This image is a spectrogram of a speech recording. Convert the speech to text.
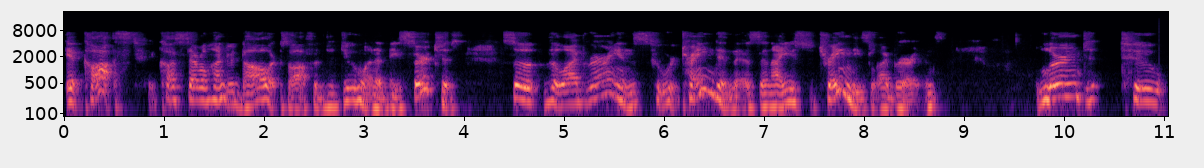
it cost. It cost several hundred dollars often to do one of these searches. So the librarians who were trained in this, and I used to train these librarians, learned to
